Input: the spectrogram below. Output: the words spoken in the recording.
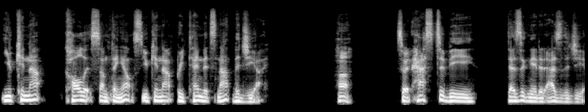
you cannot call it something else. You cannot pretend it's not the GI. Huh. So it has to be designated as the GI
